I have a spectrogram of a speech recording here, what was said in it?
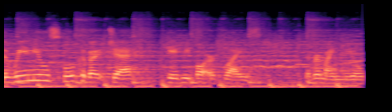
The way Neil spoke about Jeff gave me butterflies. Never mind Neil.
